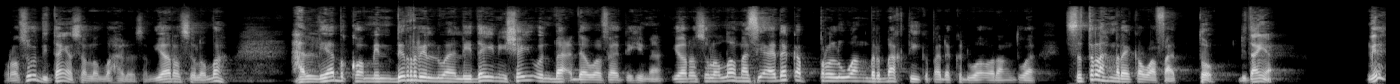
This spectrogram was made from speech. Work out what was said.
Rasul ditanya sallallahu alaihi wasallam, "Ya Rasulullah, hal yabqa min birril walidaini syai'un ba'da wafatihima?" Ya Rasulullah, masih adakah peluang berbakti kepada kedua orang tua setelah mereka wafat? Tuh, ditanya. Nggih?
